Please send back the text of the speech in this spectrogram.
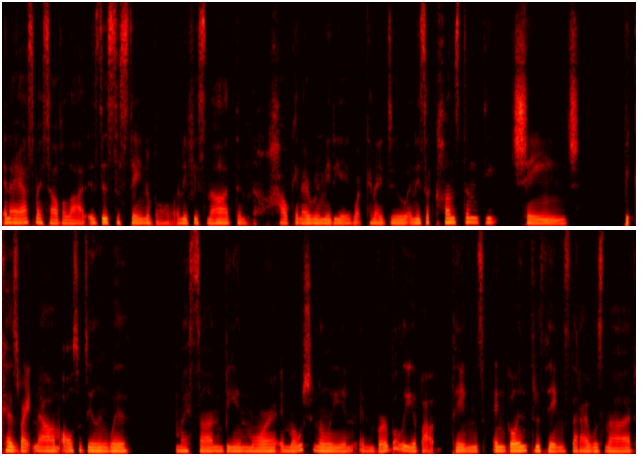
and i ask myself a lot is this sustainable? And if it's not then how can i remediate? What can i do? And it's a constantly change because right now i'm also dealing with my son being more emotionally and, and verbally about things and going through things that i was not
